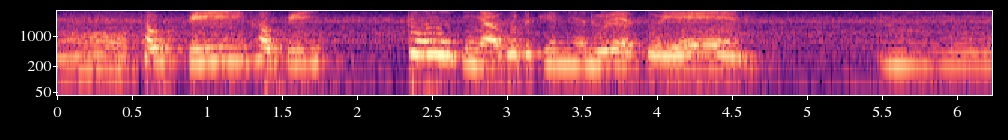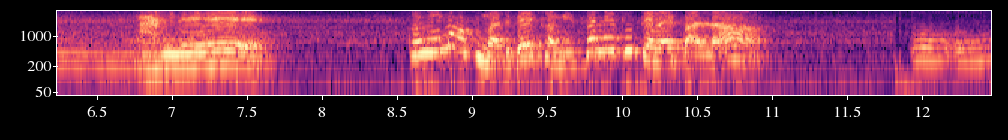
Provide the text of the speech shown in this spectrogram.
နော်။ဟုတ်ပြီဟုတ်ပြီ။သူ့အမှုပညာကိုတကယ်ညံ့နူးတဲ့ဆိုရင်อืมဘာလဲ။ကိုကြီးမောင်ကမှတပည့်ခံပြီးစနေထုတင်လိုက်ပါလားအော်အော်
